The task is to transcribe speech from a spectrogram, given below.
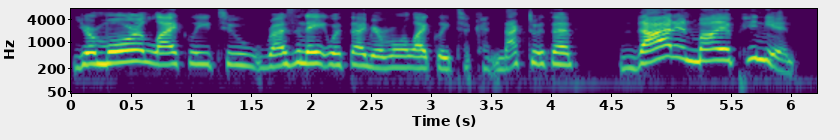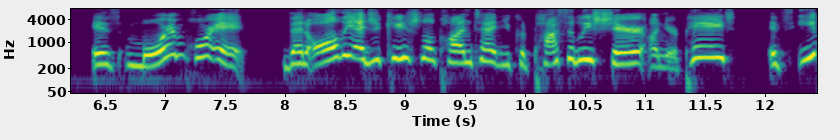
You're more likely to resonate with them. You're more likely to connect with them. That in my opinion is more important than all the educational content you could possibly share on your page it's even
